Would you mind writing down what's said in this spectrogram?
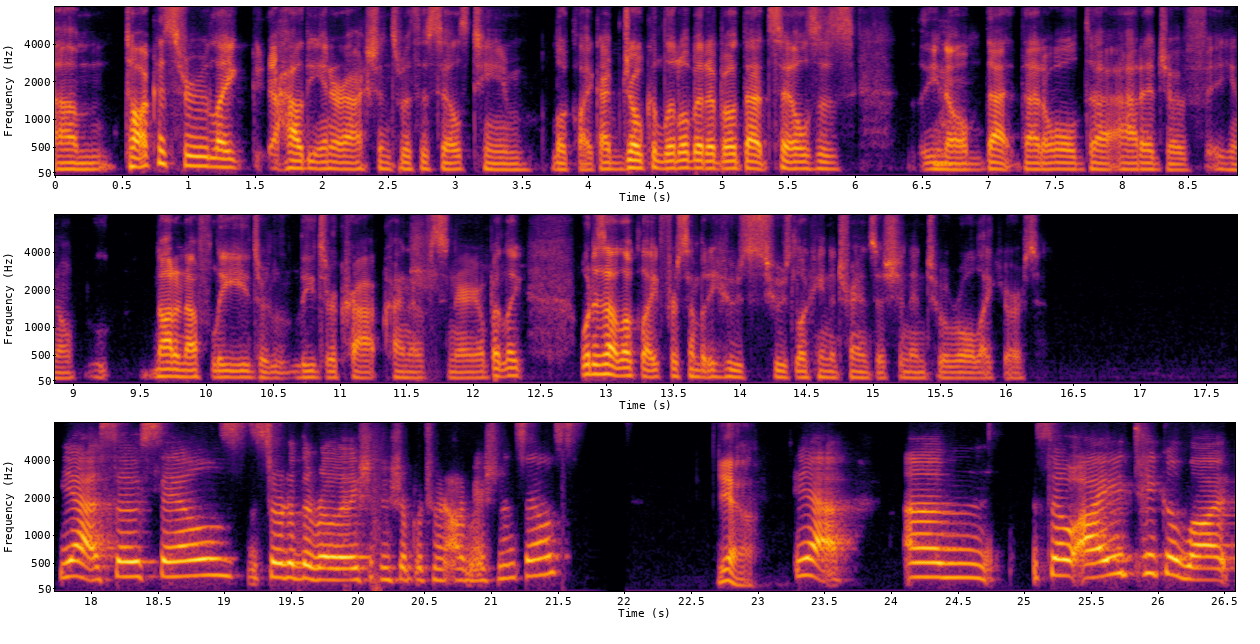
Um, talk us through like how the interactions with the sales team look like. I joke a little bit about that sales is, you know, that that old uh, adage of you know not enough leads or leads are crap kind of scenario. But like, what does that look like for somebody who's who's looking to transition into a role like yours? Yeah, so sales, sort of the relationship between automation and sales. Yeah. Yeah. Um, so I take a lot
